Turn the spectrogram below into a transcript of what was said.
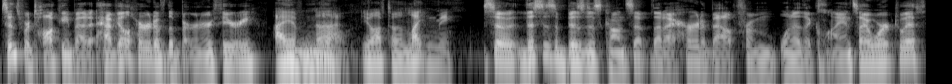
since we're talking about it, have y'all heard of the burner theory? I have No. not. You'll have to enlighten me. so this is a business concept that I heard about from one of the clients I worked with.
